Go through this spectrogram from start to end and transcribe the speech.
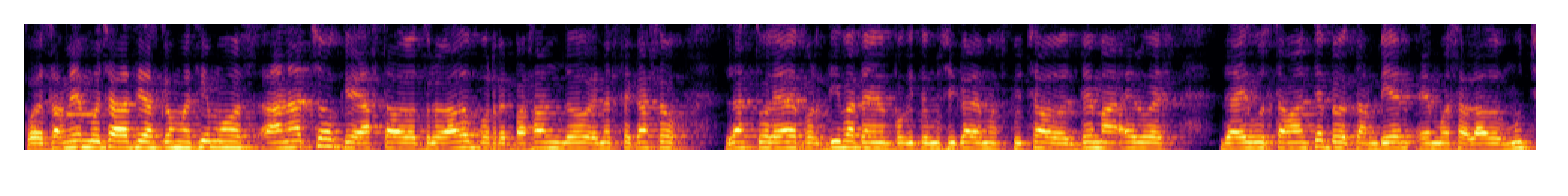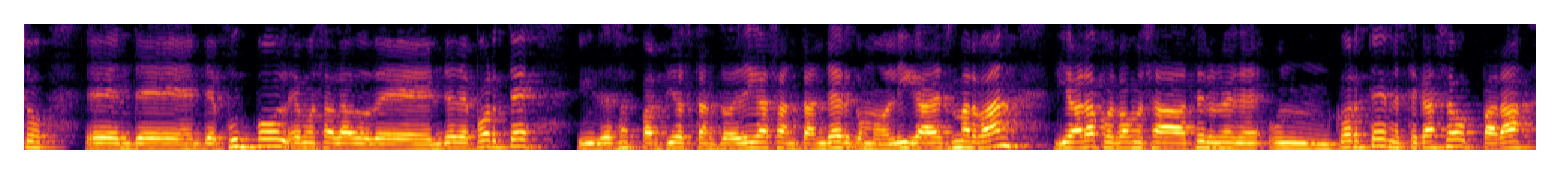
Pues también muchas gracias, como decimos, a Nacho, que ha estado al otro lado, pues repasando, en este caso, la actualidad deportiva, también un poquito musical, hemos escuchado el tema Héroes de ahí Bustamante, pero también hemos hablado mucho eh, de, fútbol, hemos hablado de, deporte y de esos partidos tanto de Liga Santander como Liga Smartbank, y ahora pues vamos a hacer un, un corte, en este caso, para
